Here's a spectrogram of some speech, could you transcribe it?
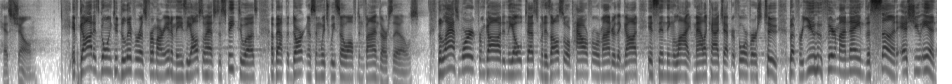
has shone. If God is going to deliver us from our enemies, He also has to speak to us about the darkness in which we so often find ourselves. The last word from God in the Old Testament is also a powerful reminder that God is sending light. Malachi chapter 4, verse 2. But for you who fear my name, the Sun, S U N,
